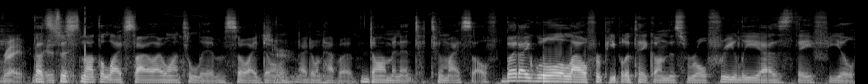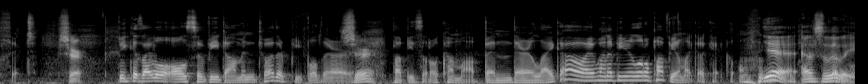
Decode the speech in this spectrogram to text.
Right. That's You're just not the lifestyle I want to live. So I don't. I don't have a dominant to myself. But I will allow for people to take on this role freely as they feel fit. Sure. Because I will also be dominant to other people. There are Sure. puppies that'll come up and they're like, "Oh, I want to be your little puppy." I'm like, "Okay, cool." Yeah, absolutely.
